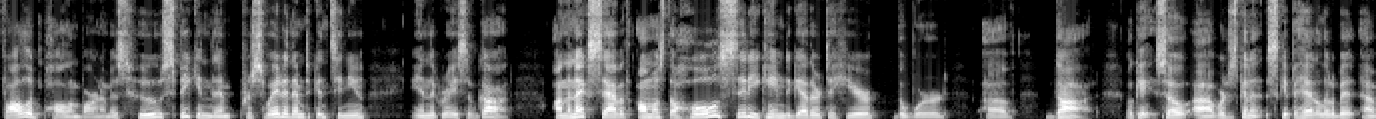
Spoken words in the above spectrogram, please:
followed Paul and Barnabas who speaking to them persuaded them to continue in the grace of God. On the next Sabbath almost the whole city came together to hear the word of God. Okay, so uh, we're just going to skip ahead a little bit. Uh,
